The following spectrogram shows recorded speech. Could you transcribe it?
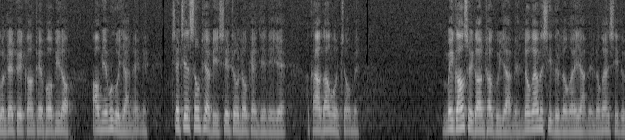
ကိုလက်တွေ့ကောင်းထည့်ဖော်ပြီးတော့အောင်မြင်မှုကိုရနိုင်တယ်ချက်ချင်းဆုံးဖြတ်ပြီးရှေ့တိုးလုပ်ကံခြင်းတွေရဲ့အခါကောင်းကိုကြုံမယ်မိကောင်းဆွေကောင်းထောက်ကူရမယ်လုပ်ငန်းမရှိသူလုပ်ငန်းရမယ်လုပ်ငန်းရှိသူ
